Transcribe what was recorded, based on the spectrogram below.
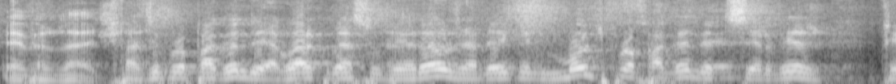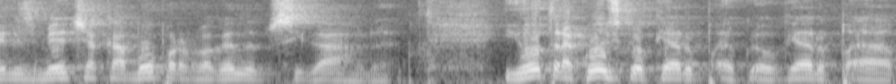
É verdade. Fazer propaganda, e agora começa o verão, já vem aquele monte de propaganda de cerveja. Felizmente acabou a propaganda do cigarro. Né? E outra coisa que eu quero, eu quero ah,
